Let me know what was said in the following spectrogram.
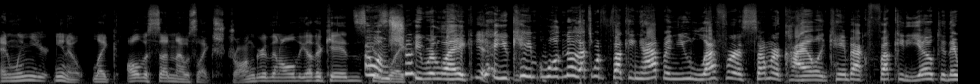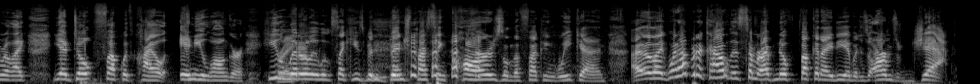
And when you're you know like all of a sudden I was like stronger than all the other kids. Oh, I'm like, sure you were like, yeah. Yeah. you came. Well, no, that's what fucking happened. You left for a summer, Kyle, and came back fucking yoked, and they were like, yeah, don't fuck with Kyle any longer. He Right. literally looks like he's been bench pressing cars on the fucking weekend. I was like, what happened to Kyle this summer? I have no fucking idea, but his arms are jacked.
